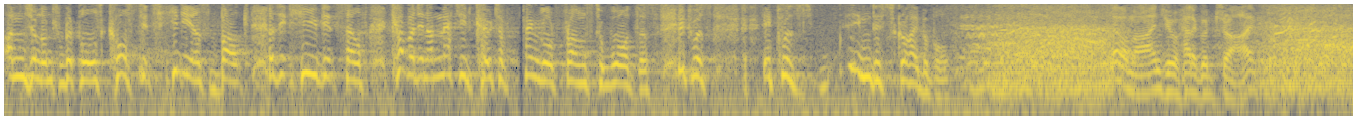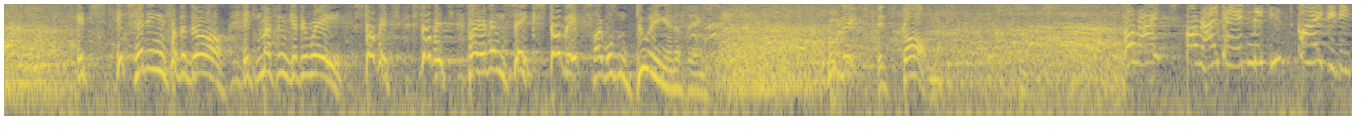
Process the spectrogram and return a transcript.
Undulant ripples coursed its hideous bulk as it heaved itself, covered in a matted coat of tangled fronds towards us. It was, it was indescribable. Never mind, you had a good try. It's it's heading for the door. It mustn't get away. Stop it! Stop it! For heaven's sake, stop it! I wasn't doing anything. Too late. It's gone. All right, all right, I admit it. I did it.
